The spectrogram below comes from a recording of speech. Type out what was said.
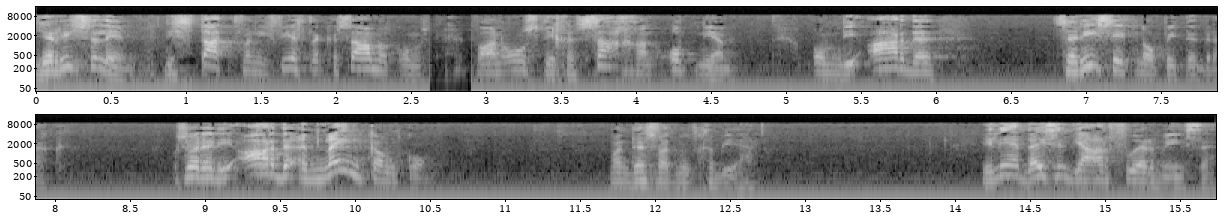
Jerusalem, die stad van die feestelike samenkomst, waarin ons die gesag gaan opneem, om die aarde sy resetknopie te druk, so dat die aarde in lijn kan kom, want dis wat moet gebeur. Jy leer duisend jaar voor mense,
